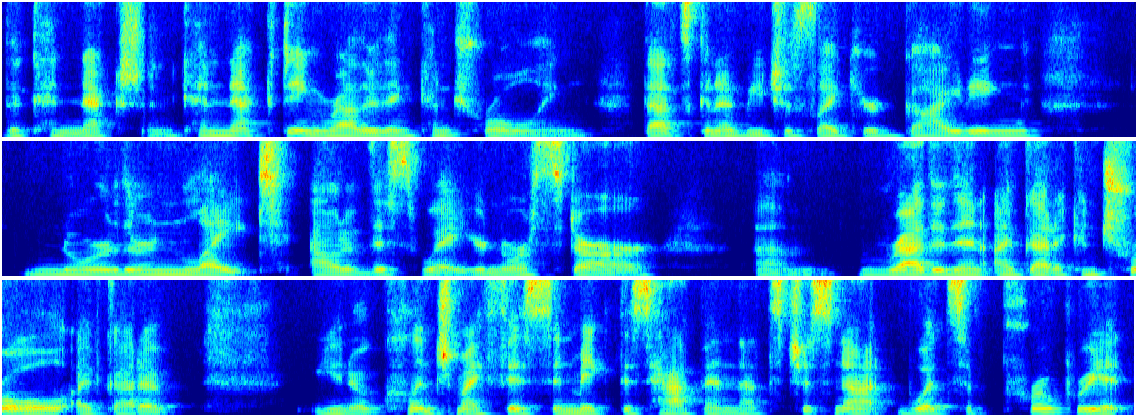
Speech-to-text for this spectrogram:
the connection, connecting rather than controlling. That's going to be just like your guiding northern light out of this way, your north star, um, rather than I've got to control, I've got to you know clench my fists and make this happen that's just not what's appropriate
